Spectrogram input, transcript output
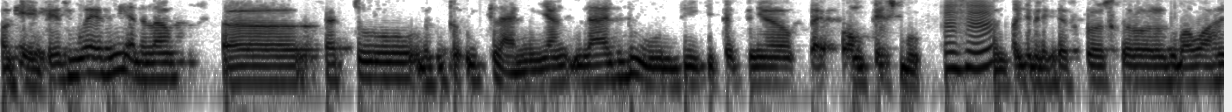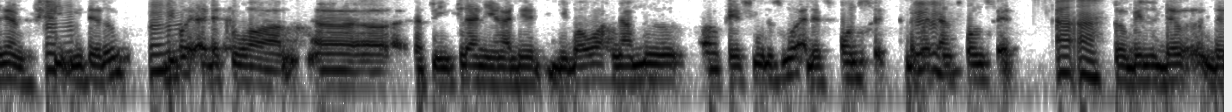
Okey, Facebook Ads ni adalah uh, satu bentuk iklan yang lalu di kita punya platform Facebook. Mhm. Contohnya bila kita scroll-scroll ke bawah kan, feed kita tu, tiba ada keluar uh, satu iklan yang ada di bawah nama uh, Facebook tersebut ada sponsored, ada Mhm. perkataan sponsored. Uh uh. So bila the, the,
